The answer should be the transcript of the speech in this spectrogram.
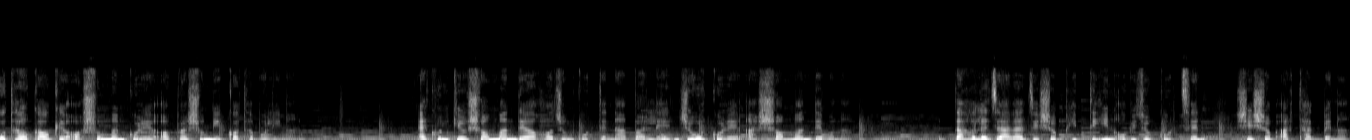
কোথাও কাউকে অসম্মান করে অপ্রাসঙ্গিক কথা বলি না। এখন কেউ সম্মান দেওয়া হজম করতে না পারলে জোর করে আর সম্মান দেব না। তাহলে যারা যেসব ভিত্তিহীন অভিযোগ করছেন, সেসব আর থাকবে না।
